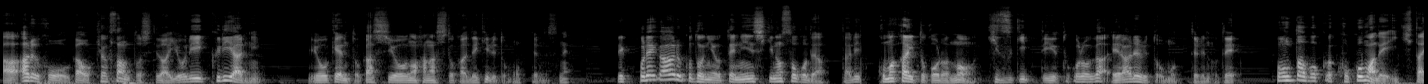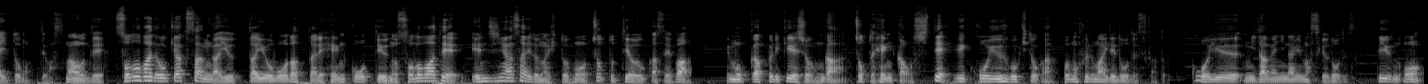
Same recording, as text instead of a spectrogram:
ある方がお客さんとしてはよりクリアに要件とか仕様の話とかできると思ってるんですね。で、これがあることによって認識の底であったり、細かいところの気づきっていうところが得られると思ってるので、本当は僕はここまで行きたいと思ってます。なので、その場でお客さんが言った要望だったり変更っていうのをその場でエンジニアサイドの人もちょっと手を動かせば、モックアプリケーションがちょっと変化をして、こういう動きとか、この振る舞いでどうですかと。こういう見た目になりますけどどうですかっていうのを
